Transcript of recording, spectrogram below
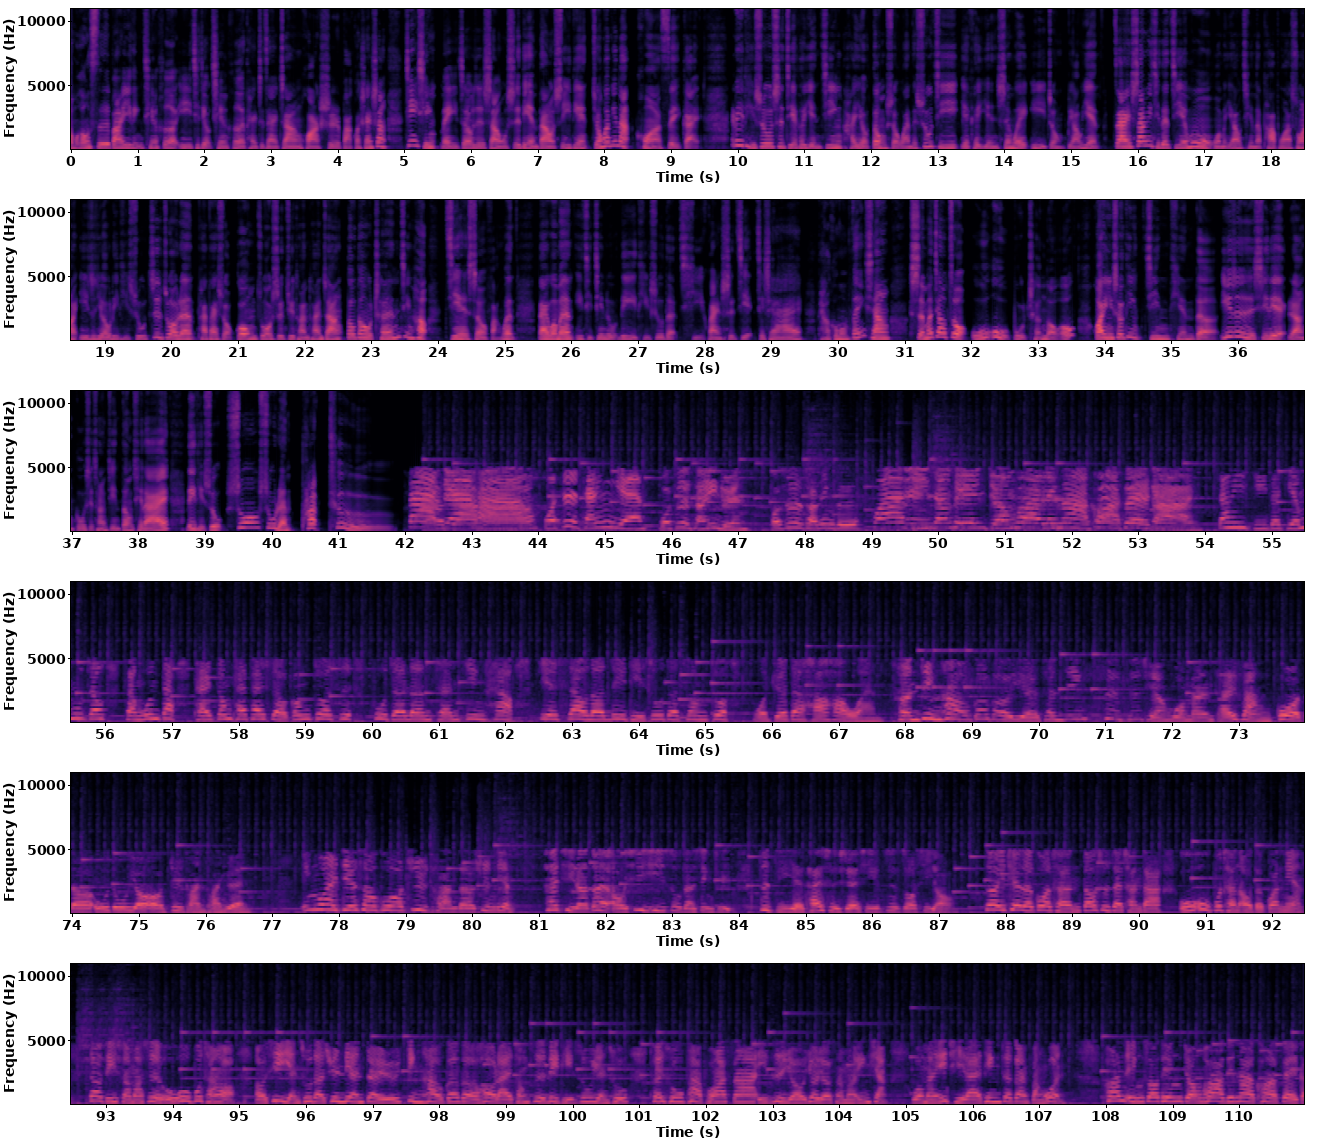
我们公司八一零千赫一七九千赫台址在彰化市八卦山上，进行每周日上午十点到十一点。中华囡仔看世界，立体书是结合眼睛还有动手玩的书籍，也可以延伸为一种表演。在上一集的节目，我们邀请了帕普阿刷一日游立体书制作人、拍拍手工作室剧团团长豆豆陈敬浩接受访问，带我们一起进入立体书的奇幻世界。接下来，他要跟我们分享什么叫做无物不成偶哦。欢迎收听今天的一日系列，让故事场景动起来。立体书说书人 Part Two。大家好，我是陈妍，我是陈映云，我是陈映之，欢迎收听《囧话琳娜跨世界》。上一集的节目中，访问到台中拍拍手工作室负责人陈静浩，介绍了立体书的创作。我觉得好好玩。陈俊浩哥哥也曾经是之前我们采访过的无独有偶剧团团员，因为接受过剧团的训练，开启了对偶戏艺术的兴趣，自己也开始学习制作戏偶。这一切的过程都是在传达无物不成偶的观念。到底什么是无物不成偶？偶戏演出的训练对于敬浩哥哥后来从事立体书演出、推出帕普阿莎一日游又有什么影响？我们一起来听这段访问。欢迎收听《囧话囡仔看世界》，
